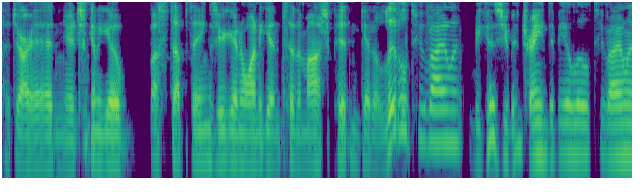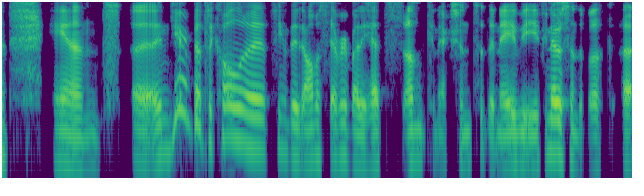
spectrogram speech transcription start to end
a jarhead and you're just going to go bust up things you're going to want to get into the mosh pit and get a little too violent because you've been trained to be a little too violent. And uh, and here in pensacola it seemed that almost everybody had some connection to the navy. If you notice in the book uh,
